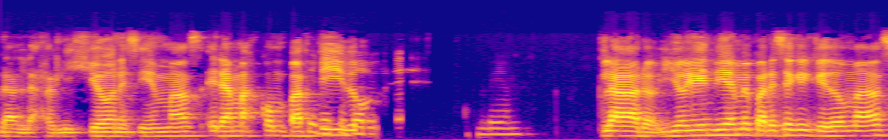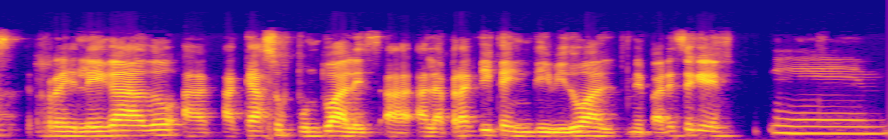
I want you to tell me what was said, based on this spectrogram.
las religiones y demás, era más compartido. Claro, y hoy en día me parece que quedó más relegado a, casos puntuales, a, la práctica individual. Me parece que... Eh,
